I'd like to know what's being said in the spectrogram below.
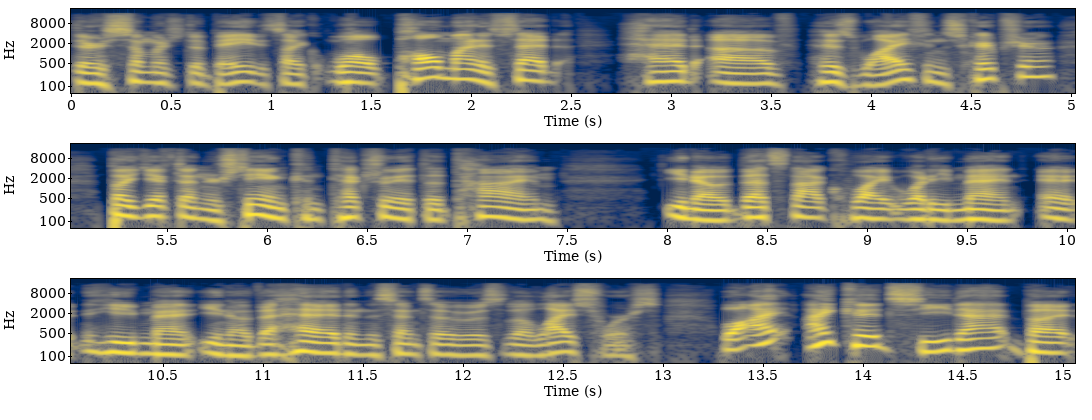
there's so much debate. It's like, well, Paul might have said head of his wife in scripture, but you have to understand contextually at the time, you know, that's not quite what he meant. Uh, he meant, you know, the head in the sense of it was the life source. Well, I, I could see that, but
